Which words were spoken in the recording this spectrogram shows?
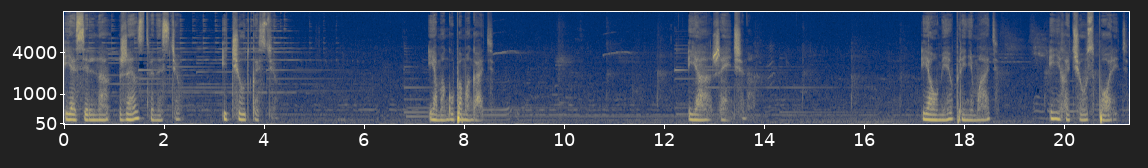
Я сильна женственностью и чуткостью я могу помогать. Я женщина. Я умею принимать и не хочу спорить.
